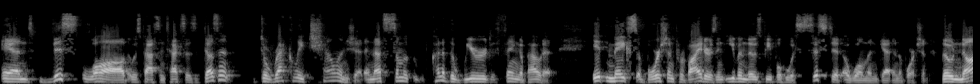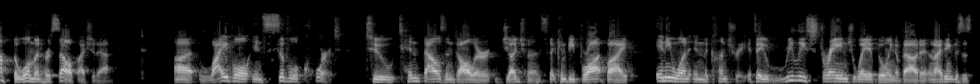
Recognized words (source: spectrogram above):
And this law that was passed in Texas doesn't directly challenge it. And that's some of, kind of the weird thing about it. It makes abortion providers and even those people who assisted a woman get an abortion, though not the woman herself, I should add, uh, liable in civil court to $10,000 judgments that can be brought by anyone in the country. It's a really strange way of going about it. And I think this is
